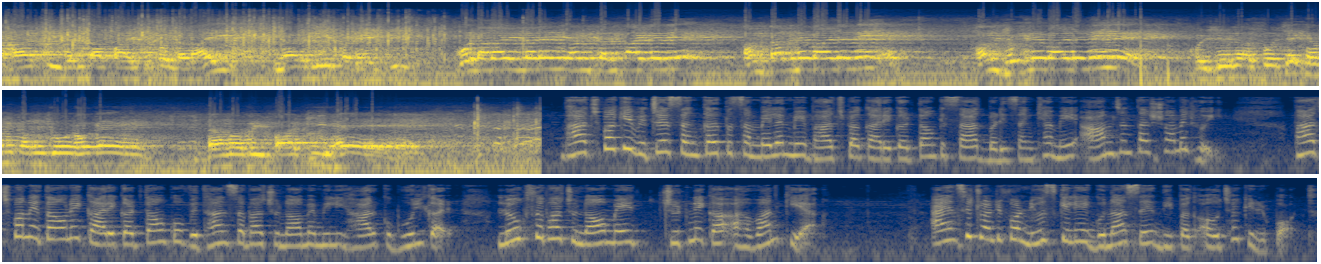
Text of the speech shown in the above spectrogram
भारतीय जनता पार्टी को लड़ाई लड़नी पड़ेगी। वो लड़ाई लड़ेंगे, हम जनता के लिए। हम दबने वाले नहीं है। हम झुकने वाले नहीं है। कोई ये ना सोचे कि हम कमज़ोर हो गए दम अभी बाकी है। भाजपा के विजय संकल्प सम्मेलन में भाजपा कार्यकर्ताओं के साथ बड़ी संख्या में आम जनता शामिल हुई। भाजपा नेताओं ने कार्यकर्ताओं को विधानसभा चुनाव में मिली हार को भूलकर लोकसभा चुनाव में जुटने का आह्वान किया। आईएनसी 24 न्यूज़ के लिए गुना से दीपक औजा की रिपोर्ट।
